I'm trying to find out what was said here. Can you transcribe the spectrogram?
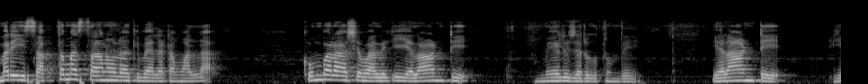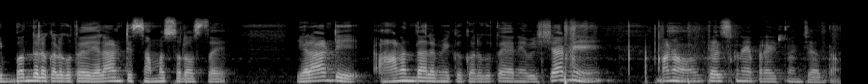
మరి ఈ సప్తమ స్థానంలోకి వెళ్ళటం వల్ల కుంభరాశి వాళ్ళకి ఎలాంటి మేలు జరుగుతుంది? ఎలాంటి ఇబ్బందులు కలుగుతాయి? ఎలాంటి సమస్యలు వస్తాయి? ఎలాంటి ఆనందాలు మీకు కలుగుతాయి? అనే విషయాన్ని మనం తెలుసుకునే ప్రయత్నం చేద్దాం.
